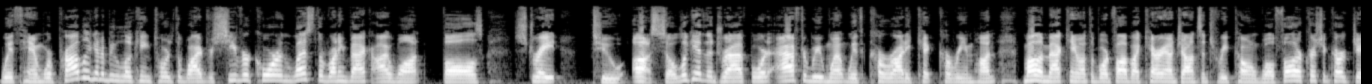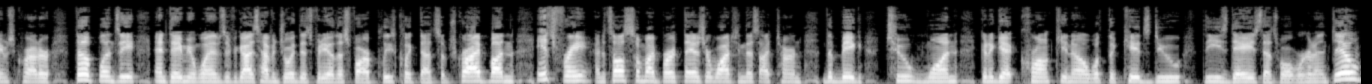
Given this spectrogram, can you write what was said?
with him, we're probably going to be looking towards the wide receiver core unless the running back I want falls straight to us. So looking at the draft board, after we went with Karate Kick Kareem Hunt, Marlon Mack came off the board, followed by on Johnson, Tarik Cohen, Will Fuller, Christian Kirk, James Crowder, Phillip Lindsay, and Damien Williams. If you guys have enjoyed this video thus far, please click that subscribe button. It's free, and it's also my birthday as you're watching this. I turned the big 2-1. Gonna get crunk, you know, what the kids do these days. That's what we're gonna do.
